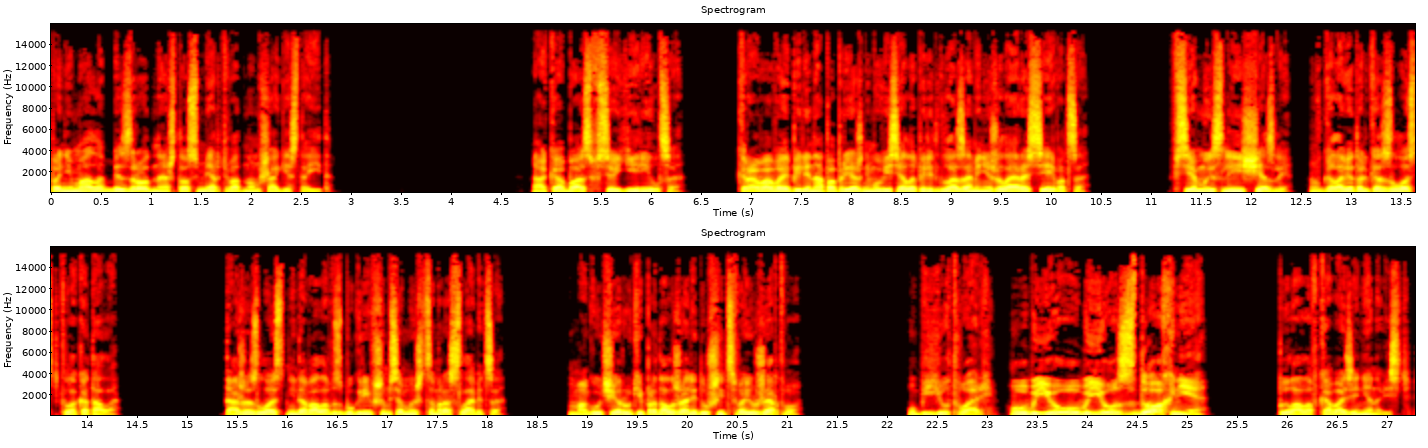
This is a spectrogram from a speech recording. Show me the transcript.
Понимала безродная, что смерть в одном шаге стоит. А Кабас все ярился. Кровавая пелена по-прежнему висела перед глазами, не желая рассеиваться. Все мысли исчезли, в голове только злость клокотала. Та же злость не давала взбугрившимся мышцам расслабиться. Могучие руки продолжали душить свою жертву. «Убью, тварь! Убью! Убью! Сдохни!» Пылала в Кабазе ненависть.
